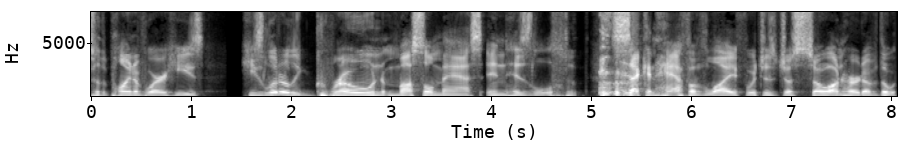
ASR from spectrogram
to the point of where he's he's literally grown muscle mass in his second half of life, which is just so unheard of. The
